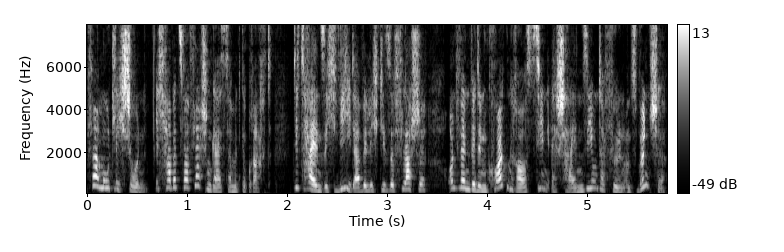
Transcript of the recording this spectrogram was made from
Vermutlich schon. Ich habe zwei Flaschengeister mitgebracht. Die teilen sich wie, da will ich diese Flasche. Und wenn wir den Korken rausziehen, erscheinen sie und erfüllen uns Wünsche.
